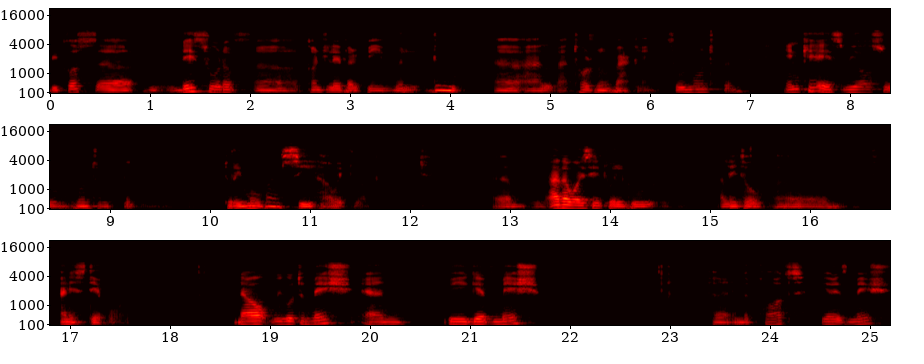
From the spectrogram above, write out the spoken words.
because uh, this sort of uh, cantilever beam will do uh, a, a torsional buckling so we want to prevent in case we also want to to remove and see how it works. Um, otherwise it will go a little um, unstable. Now we go to mesh and we give mesh uh, in the parts here is mesh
